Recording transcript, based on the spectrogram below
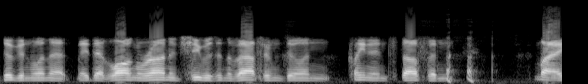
Duggan won that made that long run, and she was in the bathroom doing cleaning stuff, and my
